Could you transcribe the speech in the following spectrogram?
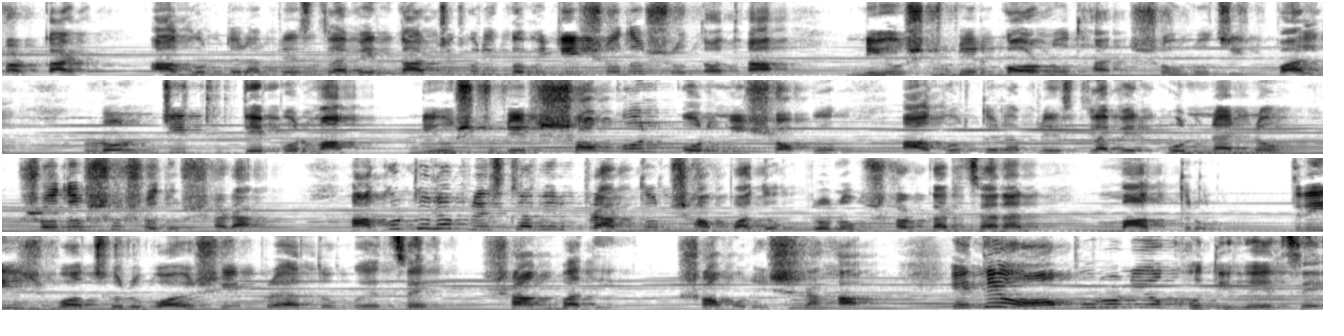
সরকার। আগরতলা প্রেস ক্লাবের কার্যকরী কমিটির সদস্য তথা নিউজ টুডের কর্ণধার সৌরজিৎ পাল, রঞ্জিত দেববর্মা, নিউজ টুডের সকল কর্মী সহ আগরতলা প্রেস ক্লাবের অন্যান্য সদস্য সদস্যরা। আগরতলা প্রেস ক্লাবের প্রাক্তন সম্পাদক প্রণব সরকার জানান, মাত্র ত্রিশ বছর বয়সে প্রয়াত হয়েছে সাংবাদিক সমরেশ রাহা। এতে অপূরণীয় ক্ষতি হয়েছে।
